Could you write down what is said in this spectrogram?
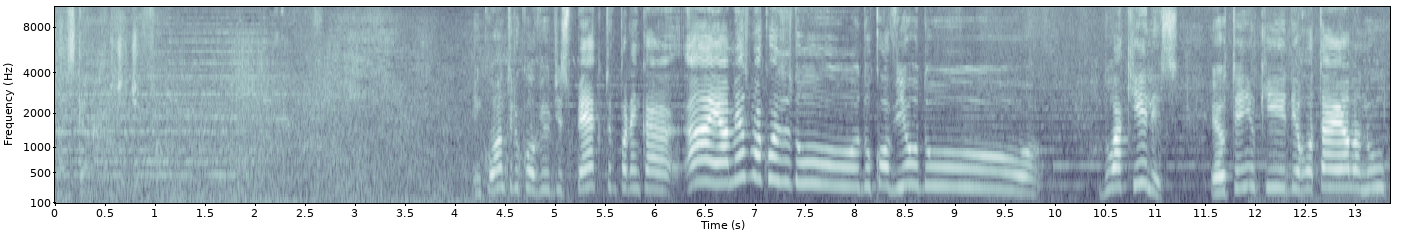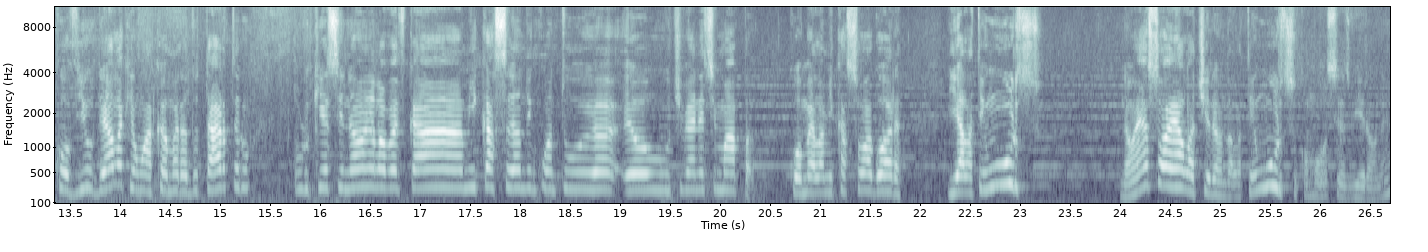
das garras de Tifão. Encontre o covil de espectro para encar... Ah, é a mesma coisa do, do covil do... Do Aquiles. Eu tenho que derrotar ela no covil dela, que é uma câmara do Tártaro, porque senão ela vai ficar me caçando enquanto eu estiver nesse mapa, como ela me caçou agora. E ela tem um urso. Não é só ela atirando, ela tem um urso, como vocês viram, né?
